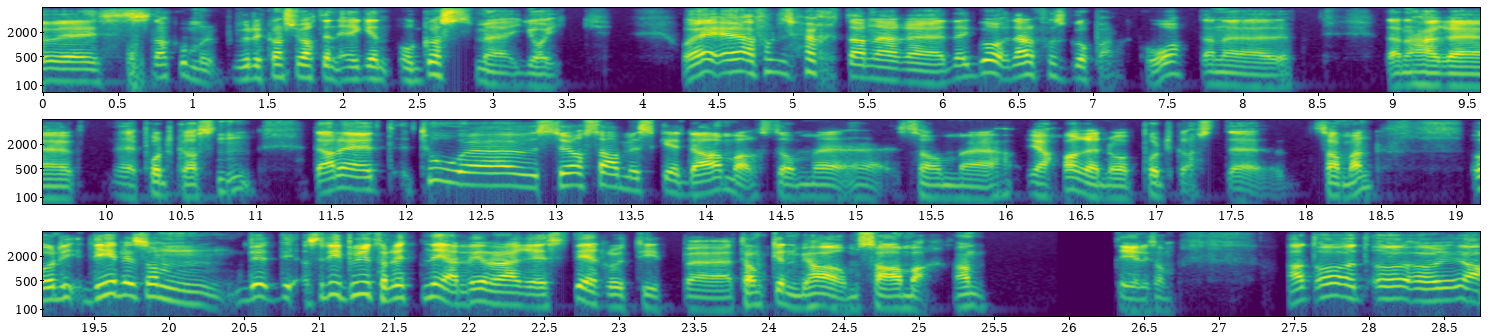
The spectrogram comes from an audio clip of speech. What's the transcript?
uh, snakker om det burde kanskje vært en egen orgasmejoik. Og jeg, jeg har faktisk hørt den der eh, Den, går, den faktisk går på NRK, denne, denne her eh, podkasten. Der det er to uh, sørsamiske damer som, uh, som ja, har en podkast sammen. Og de, de sånn de, de, altså de bryter litt ned de der stereotype tankene vi har om samer. Han, De er liksom at, og, og, og, ja,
